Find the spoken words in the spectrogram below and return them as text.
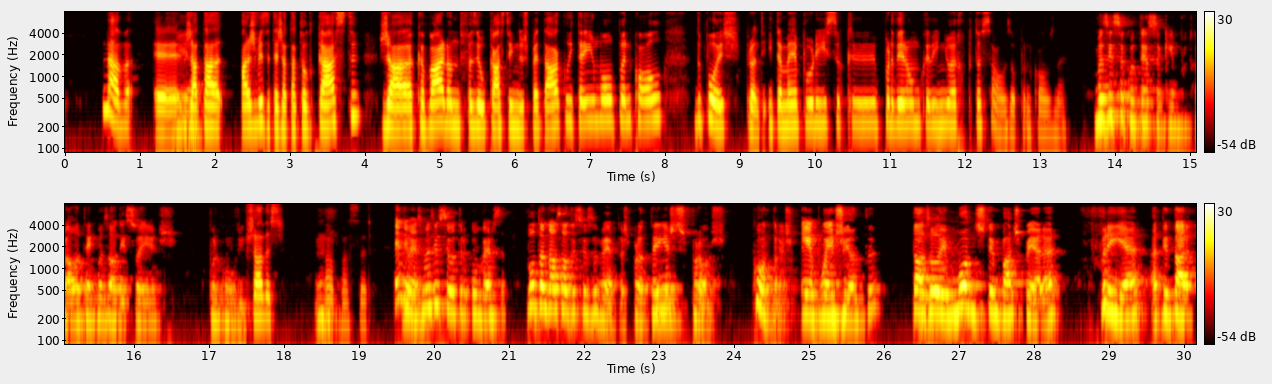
nada. É, yeah. Já está, às vezes até já está todo cast, já acabaram de fazer o casting do espetáculo e têm uma open call depois. Pronto, e também é por isso que perderam um bocadinho a reputação, os open calls, não é? Mas isso acontece aqui em Portugal até com as audições por convite. Fechadas? Uhum. Oh, pá, sério. Anyways, mas isso é outra conversa voltando às audições abertas, pronto, tem hum. estes prós. Contras, é boa gente, estás hum. ali montes de tempo à espera, fria, a tentar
